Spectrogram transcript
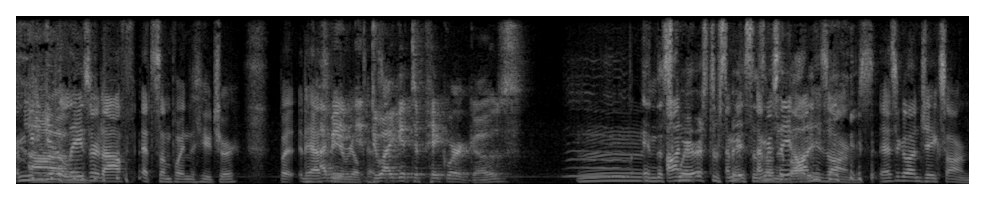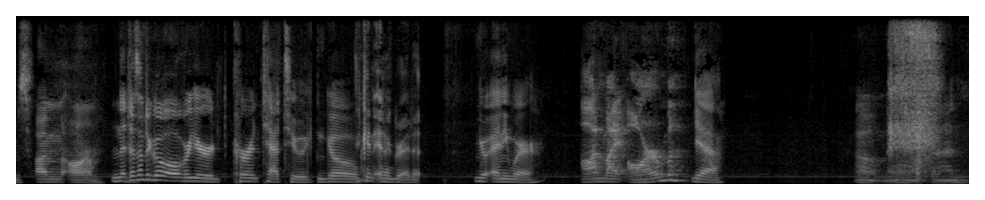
I mean, you can get it Um, lasered off at some point in the future, but it has to I be a mean, real tattoo. do I get to pick where it goes? In the On- squarest of I'm gonna- spaces I'm gonna on say your body. on his arms. It has to go on Jake's arms. On arm. And it doesn't have to go over your current tattoo. It can go You can integrate it. go anywhere. On my arm? Yeah. Oh man, son.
